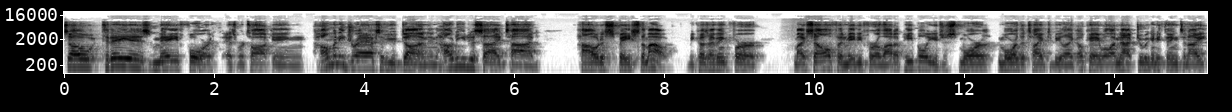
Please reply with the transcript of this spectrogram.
So today is May 4th as we're talking. How many drafts have you done and how do you decide, Todd, how to space them out? Because I think for myself and maybe for a lot of people, you're just more more the type to be like, okay, well, I'm not doing anything tonight.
